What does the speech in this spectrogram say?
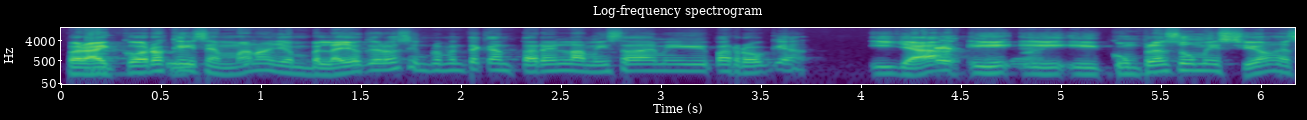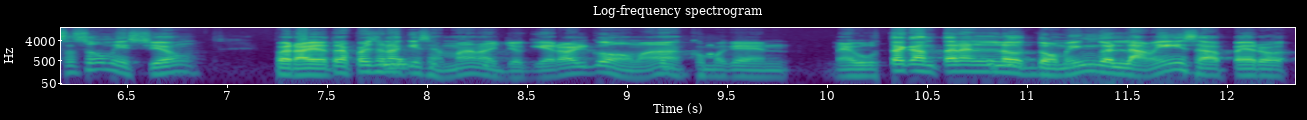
pero hay coros que dicen, mano, yo en verdad yo quiero simplemente cantar en la misa de mi parroquia y ya, y, y, y cumplen su misión, esa es su misión. Pero hay otras personas que dicen, mano, yo quiero algo más, como que me gusta cantar en los domingos en la misa, pero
